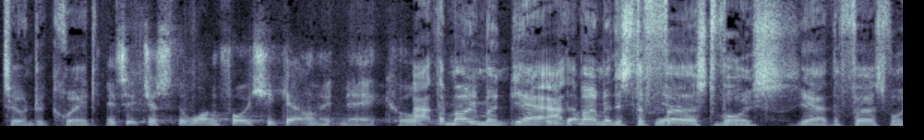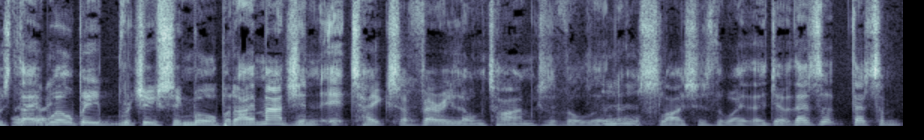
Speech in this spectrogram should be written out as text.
200 quid Is it just the one voice you get on it, Nick? Or at the moment, you yeah, at the moment it's the Yeah. first voice. Yeah, the first voice. They will be reducing more, but I imagine it takes a very long time because of all the Mm. little slices, the way they do it. There's a, there's some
